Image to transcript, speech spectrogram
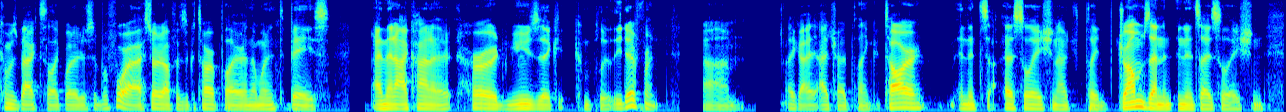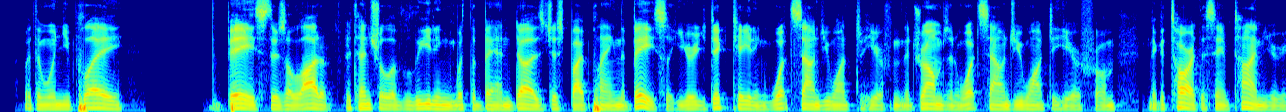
comes back to like what I just said before. I started off as a guitar player and then went into bass, and then I kind of heard music completely different. Um, like I, I tried playing guitar in its isolation. I played drums in, in its isolation, but then when you play the bass, there's a lot of potential of leading what the band does just by playing the bass. Like you're dictating what sound you want to hear from the drums and what sound you want to hear from the guitar at the same time. You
